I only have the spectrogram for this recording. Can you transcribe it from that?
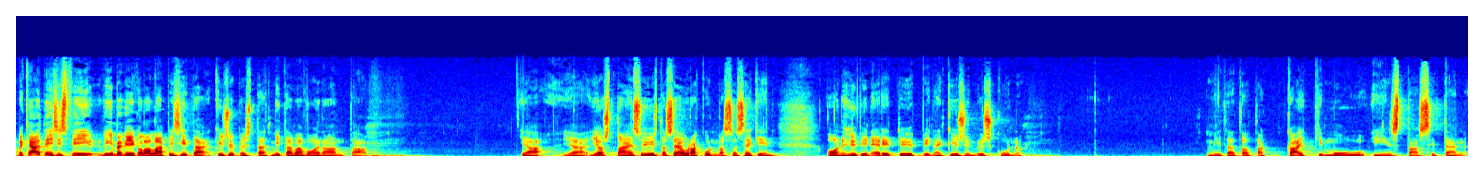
Me käytiin siis viime viikolla läpi sitä kysymystä, että mitä mä voin antaa. Ja, ja jostain syystä seurakunnassa sekin on hyvin erityyppinen kysymys kuin mitä tota kaikki muu instanssi tämän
